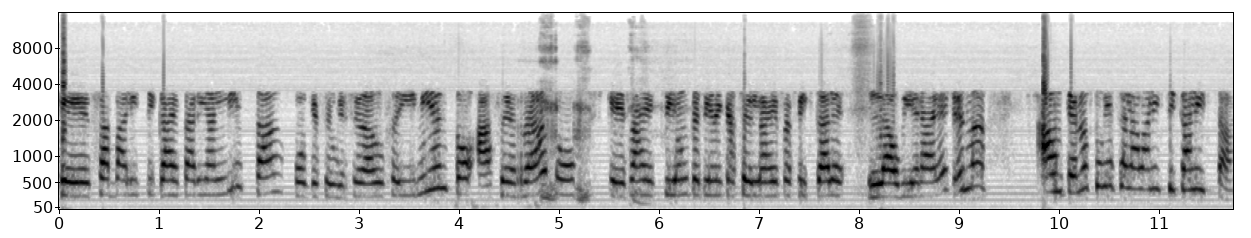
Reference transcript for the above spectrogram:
que esas balísticas estarían listas porque se hubiese dado seguimiento hace rato que esa gestión que tiene que hacer la jefe fiscales la hubiera hecho. Es más, aunque no estuviese la balística lista,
